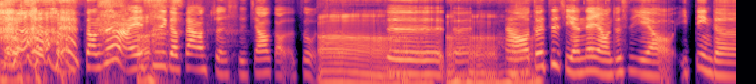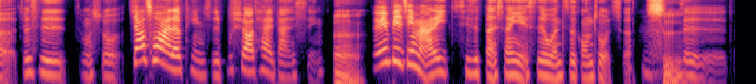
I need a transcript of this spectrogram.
的 总之，玛丽是一个非常准时交稿的作者。啊。对对对对然后对自己的内容就是也有一定的，就是怎么说，交出来的品质不需要太担心，嗯因为毕竟玛丽其实本身也是文字工作者。是对对对，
